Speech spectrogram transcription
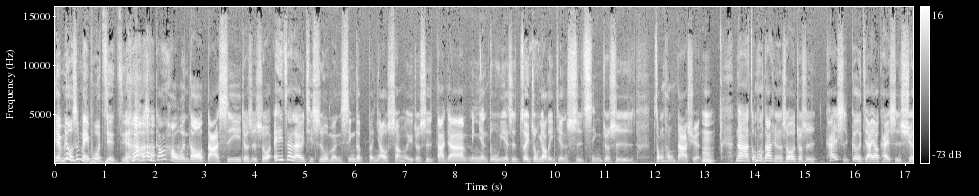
也没有是媒婆姐姐啦，是刚好问到达西，就是说，哎，再来，其实我们新的本要上了，也就是大家明年度也是最重要的一件事情，就是。总统大选，嗯，那总统大选的时候，就是开始各家要开始选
